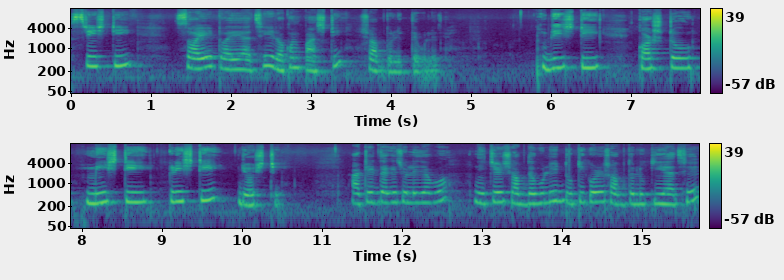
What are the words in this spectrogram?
সৃষ্টি ছয়ে টয়ে আছে এরকম পাঁচটি শব্দ লিখতে বলেছে। বৃষ্টি, কষ্ট, মিষ্টি, কৃষ্টি, জ্যৈষ্ঠী। আটের দাগে চলে যাব। নিচের শব্দগুলির দুটি করে শব্দ লুকিয়ে আছে।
